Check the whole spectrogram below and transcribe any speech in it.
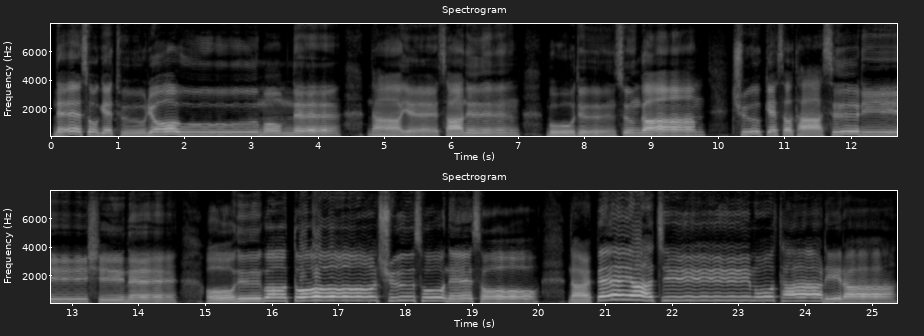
내 속에 두려움 없네. 나의 사는 모든 순간 주께서 다스리시네. 어느 것도 주 손에서 날 빼앗지 못하리라.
